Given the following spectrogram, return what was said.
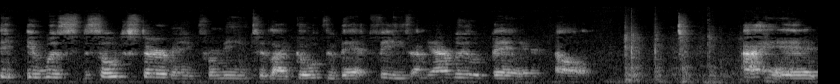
it, it was so disturbing for me to like go through that phase. I mean, I really look bad. Um, I had,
